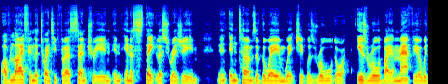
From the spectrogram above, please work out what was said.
of life in the 21st century in, in, in a stateless regime in, in terms of the way in which it was ruled or is ruled by a mafia with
